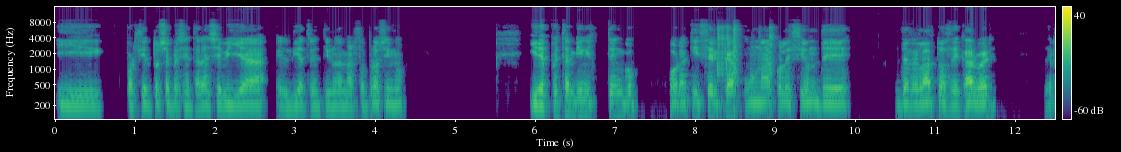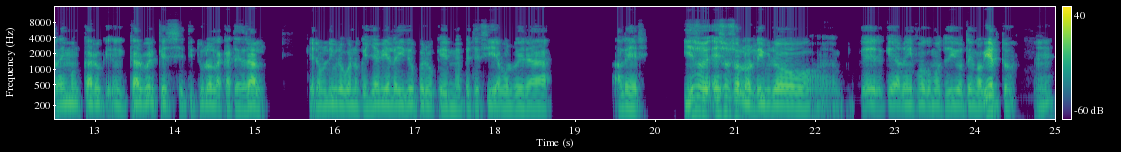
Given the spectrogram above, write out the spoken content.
Y por cierto, se presentará en Sevilla el día 31 de marzo próximo. Y después también tengo por aquí cerca una colección de, relatos de Carver, de Raymond Carver, que se titula La Catedral, que era un libro bueno que ya había leído, pero que me apetecía volver a, leer. Y eso, esos son los libros eh, que, ahora mismo, como te digo, tengo abiertos. ¿eh?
